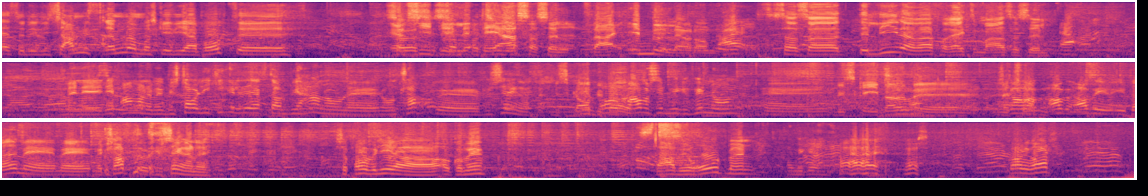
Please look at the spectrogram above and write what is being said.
altså det er de samme strimler måske, de har brugt. Øh, Jeg vil sige, det, det er sig selv. Der er intet lavet om. Nej, så, så det ligner i hvert fald rigtig meget sig selv. ja. Men øh, det er fremragende, men vi står lige og kigger lidt efter, om vi har nogle, øh, nogle top-placeringer. Øh, placeringer. vi skal op i prøver at gå badet. op og se, om vi kan finde nogen. Øh, Vi skal i bad med, vi med skal op, toppen. op, op i, i bad med, med, med top-placeringerne. Så prøver vi lige at, at gå med. Der har vi Rotmand. Og vi kan... Går det godt? Det er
